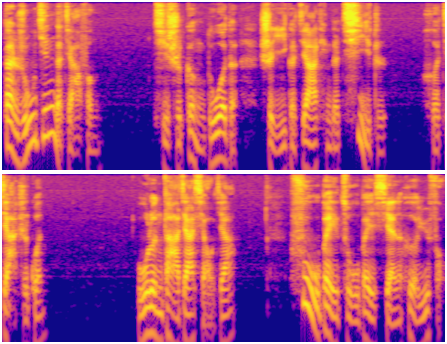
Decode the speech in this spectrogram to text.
但如今的家风，其实更多的是一个家庭的气质和价值观。无论大家小家，父辈祖辈显赫与否，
